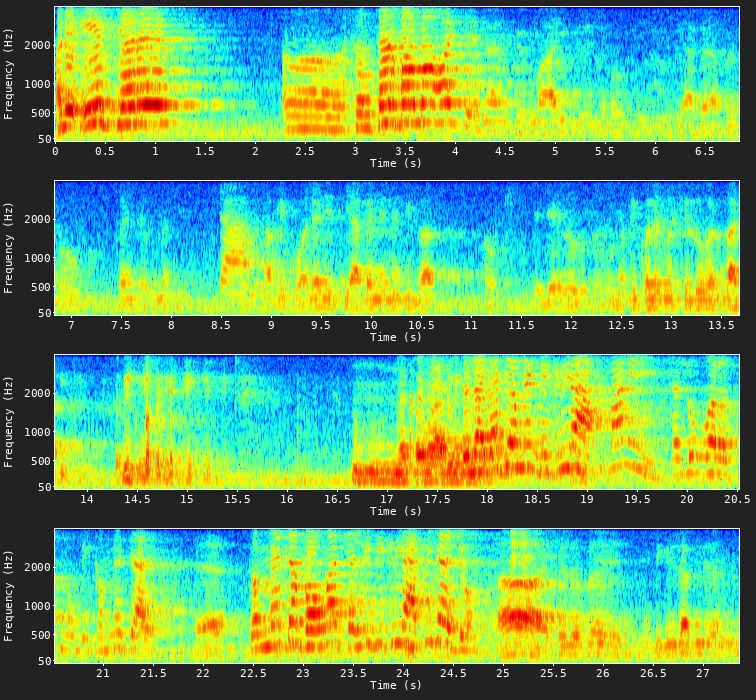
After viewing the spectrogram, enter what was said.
અને એ જયારે અ, સંસાર ભાવમાં હોય છે. પ્રજ્ઞાનો ઉપયોગમાં આવી ગયું એટલે બહુ આગળ આપણે બહુ કઈ જરૂર નથી. આપણી કોલેજ એથી આગળની નથી ભાગ. ઓકે. આપણી કોલેજમાં છેલ્લું વર્ષ બાકી છે. હમ, નખામાં આગળ તો દાદાજી અમને ડિગ્રી આપવાની છેલ્લું વર્ષનું બી ગમે ત્યારે. હે? ગમે તે ભાવમાં છેલ્લી ડિગ્રી આપી દેજો. હા ડિગ્રી જ આપી દેવાની.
